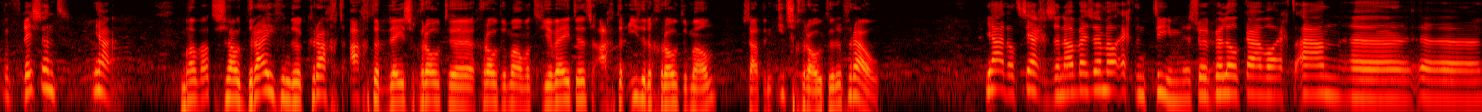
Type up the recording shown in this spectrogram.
verfrissend. Ja. Maar wat is jouw drijvende kracht achter deze grote, grote man? Want je weet het, achter iedere grote man staat een iets grotere vrouw. Ja, dat zeggen ze. Nou, wij zijn wel echt een team. Dus we vullen elkaar wel echt aan uh, uh,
